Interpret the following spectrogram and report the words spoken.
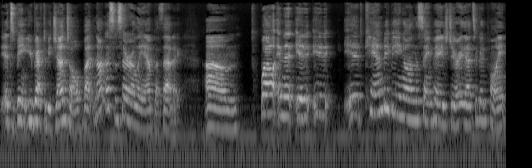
it's being you have to be gentle, but not necessarily empathetic. Um, well, and it, it it it can be being on the same page, Jerry. That's a good point.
